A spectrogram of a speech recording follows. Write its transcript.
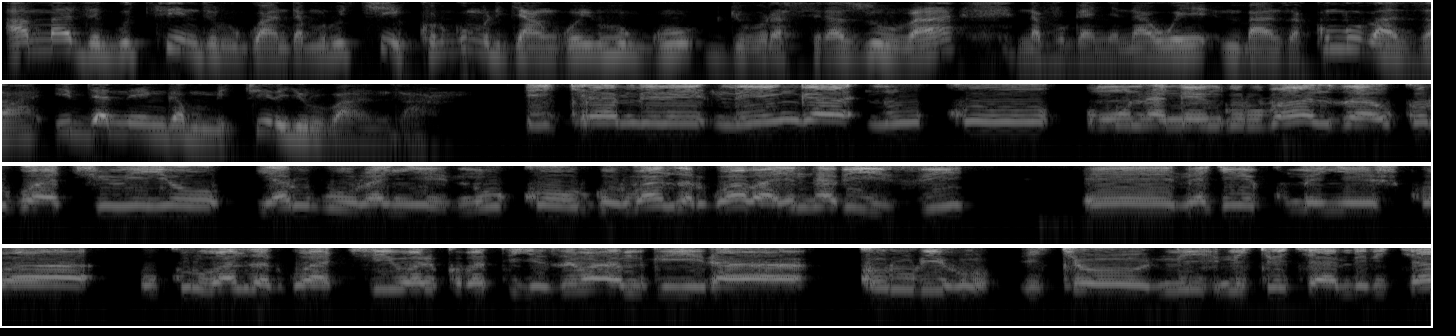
amaze gutsindira u rwanda mu rukiko rw'umuryango w'ibihugu by'uburasirazuba. Navuganye nawe mbanza kumubaza ibyo anenga mu micire y'urubanza. Icya mbere nenga ni uko umuntu anenga urubanza uko rwaciwe iyo yaruburanye ni uko urwo rubanza rwabaye ntabizi nagiye kumenyeshwa uko urubanza rwaciwe ariko batigeze bambwira ko ruriho. Icyo ni cyo cya mbere. Icya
